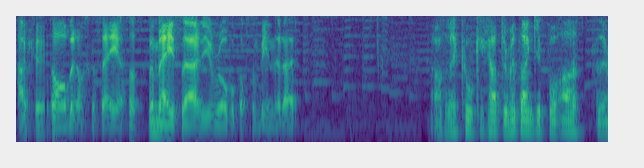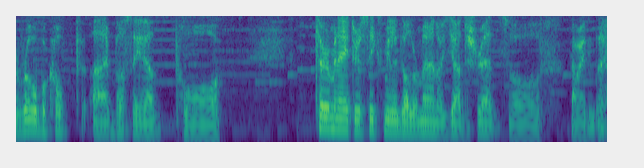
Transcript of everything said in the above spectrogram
acceptabel om man ska säga. Så att för mig så är det ju Robocop som vinner där. Alltså det är cookie cutter med tanke på att Robocop är baserad på Terminator, Six Million Dollar Man och Judge Red så jag vet inte.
